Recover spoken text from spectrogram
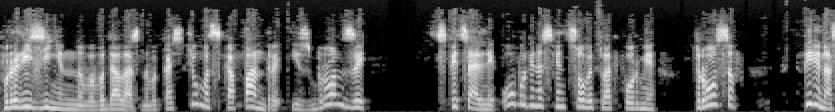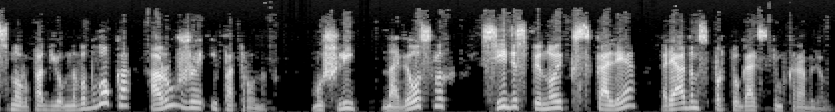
прорезиненного водолазного костюма, скафандра из бронзы, специальной обуви на свинцовой платформе, тросов, переносного подъемного блока, оружия и патронов. Мы шли на веслах, сидя спиной к скале рядом с португальским кораблем.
